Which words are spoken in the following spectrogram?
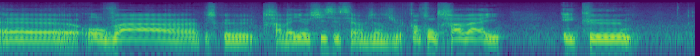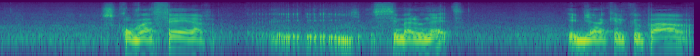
euh, on va, parce que travailler aussi c'est servir Dieu. Quand on travaille et que ce qu'on va faire c'est malhonnête, eh bien quelque part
